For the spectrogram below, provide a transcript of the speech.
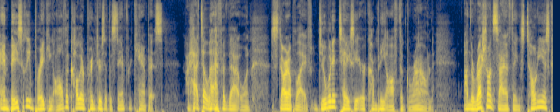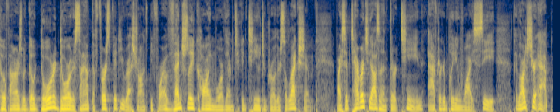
and basically breaking all the color printers at the Stanford campus. I had to laugh at that one. Startup life. Do what it takes to get your company off the ground. On the restaurant side of things, Tony and his co founders would go door to door to sign up the first 50 restaurants before eventually calling more of them to continue to grow their selection. By September 2013, after completing YC, they launched their app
